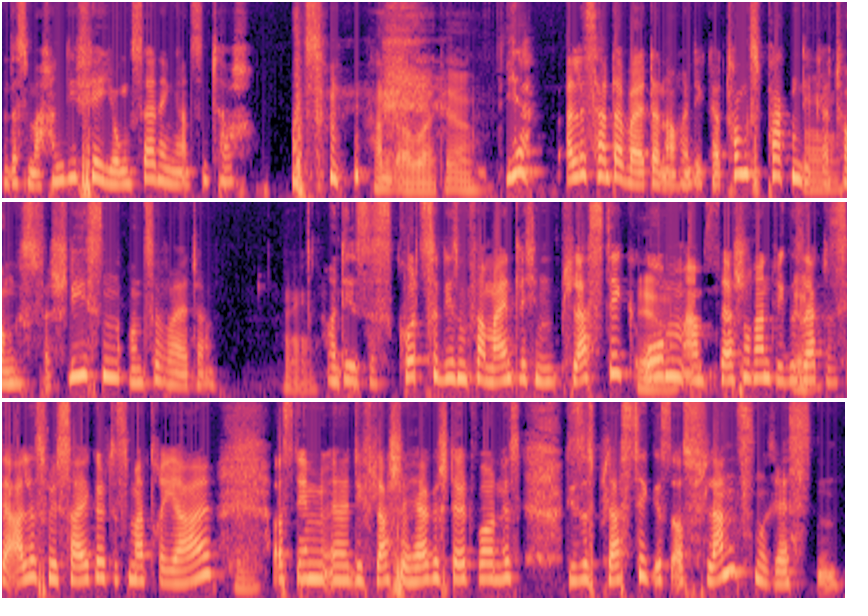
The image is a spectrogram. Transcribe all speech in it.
Und das machen die vier Jungs da den ganzen Tag. Also, Handarbeit, ja. ja, alles Handarbeit dann auch in die Kartons packen, die Wow. Kartons verschließen und so weiter. Wow. Und dieses kurz zu diesem vermeintlichen Plastik Ja. oben am Flaschenrand, wie gesagt, das ist ja alles recyceltes Material, aus dem äh, die Flasche hergestellt worden ist. Dieses Plastik ist aus Pflanzenresten.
